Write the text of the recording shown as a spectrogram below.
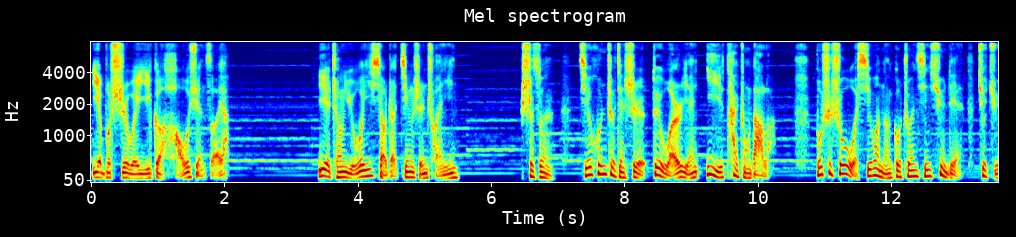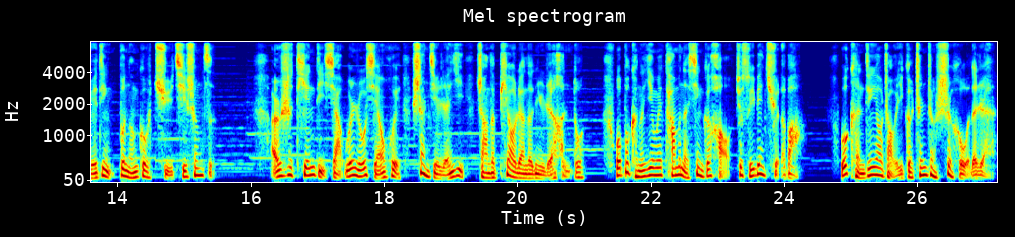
也不失为一个好选择呀。叶成宇微笑着，精神传音：“师尊，结婚这件事对我而言意义太重大了。不是说我希望能够专心训练，就决定不能够娶妻生子。”而是天底下温柔贤惠、善解人意、长得漂亮的女人很多，我不可能因为她们的性格好就随便娶了吧？我肯定要找一个真正适合我的人。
